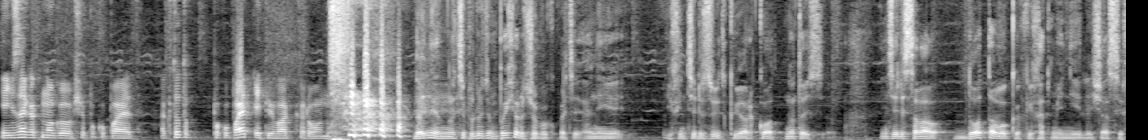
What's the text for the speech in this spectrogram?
Я не знаю, как много вообще покупает. А кто-то покупает Эпивак Корону. Да не, ну типа людям похеру, что покупать. Они, их интересует QR-код. Ну то есть интересовал до того, как их отменили. Сейчас их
